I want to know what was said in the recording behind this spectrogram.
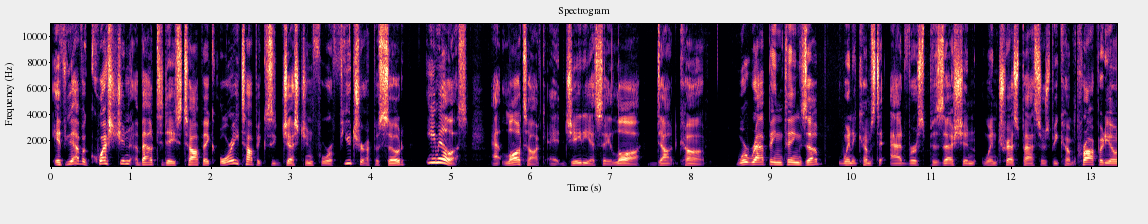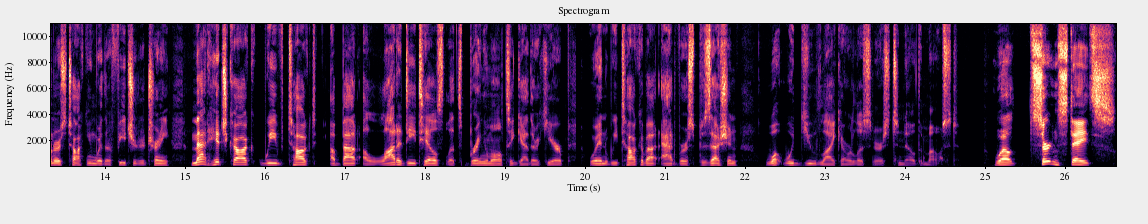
If you have a question about today's topic or a topic suggestion for a future episode, email us at lawtalk at jdsalaw.com. We're wrapping things up when it comes to adverse possession when trespassers become property owners, talking with our featured attorney, Matt Hitchcock. We've talked about a lot of details. Let's bring them all together here. When we talk about adverse possession, what would you like our listeners to know the most? Well, certain states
